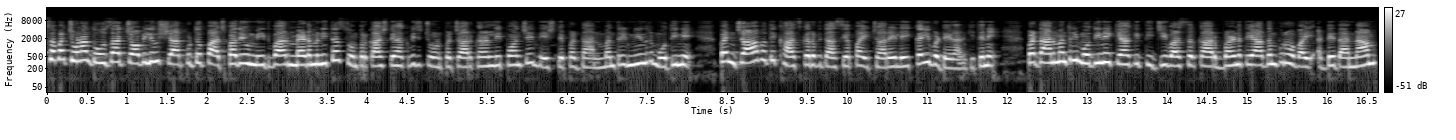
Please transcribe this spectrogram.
folks ਲੋਕ ਸਭਾ ਚੋਣਾਂ 2024 ਲਈ ਹੁਸ਼ਿਆਰਪੁਰ ਤੋਂ ਭਾਜਪਾ ਦੇ ਉਮੀਦਵਾਰ ਮੈਡਮ ਅਨੀਤਾ ਸੋਮ ਪ੍ਰਕਾਸ਼ ਦੇ ਹੱਕ ਵਿੱਚ ਚੋਣ ਪ੍ਰਚਾਰ ਕਰਨ ਲਈ ਪਹੁੰਚੇ। ਦੇਸ਼ ਦੇ ਪ੍ਰਧਾਨ ਮੰਤਰੀ ਨਰਿੰਦਰ ਮੋਦੀ ਨੇ ਪੰਜਾਬ ਅਤੇ ਖਾਸ ਕਰ ਵਿਦਾਸੀਆ ਭਾਈਚਾਰੇ ਲਈ ਕਈ ਵੱਡੇ ਐਲਾਨ ਕੀਤੇ ਨੇ। ਪ੍ਰਧਾਨ ਮੰਤਰੀ ਮੋਦੀ ਨੇ ਕਿਹਾ ਕਿ ਤੀਜੀ ਵਾਰ ਸਰਕਾਰ ਬਣਨ ਤੇ ਆਦਮਪੁਰ ਹਵਾਈ ਅੱਡੇ ਦਾ ਨਾਮ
